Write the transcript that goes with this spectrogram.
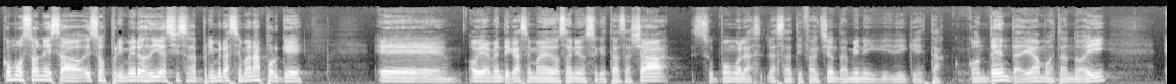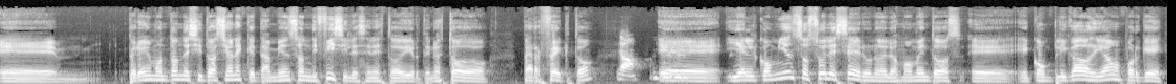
¿Cómo son esos primeros días y esas primeras semanas? Porque eh, obviamente que hace más de dos años que estás allá, supongo la, satisfacción también y, que estás contenta, digamos, estando ahí. Eh, pero hay un montón de situaciones que también son difíciles en esto de irte, no es todo perfecto. No. Eh, y el comienzo suele ser uno de los momentos complicados, digamos, porque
